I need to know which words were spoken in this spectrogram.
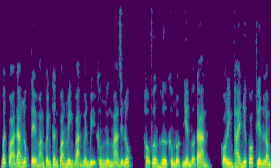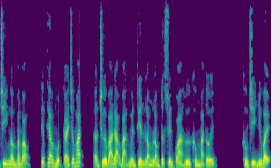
Bất quá đang lúc tề hoàng quanh thân quang minh bản nguyên bị không ngừng ma diệt lúc, hậu phương hư không đột nhiên vỡ tan, có đinh thai nhức góc thiên long chi ngâm vang vọng, tiếp theo một cái trước mắt, ẩn chứa ba đạo bản nguyên thiên long long tức xuyên qua hư không mà tới. Không chỉ như vậy,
